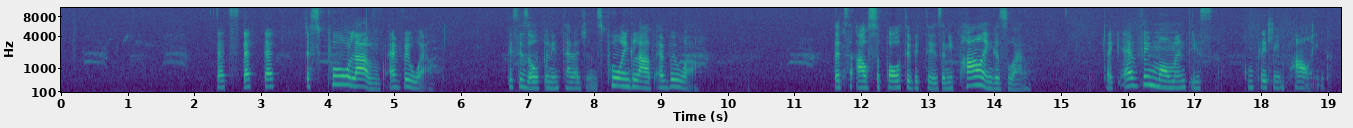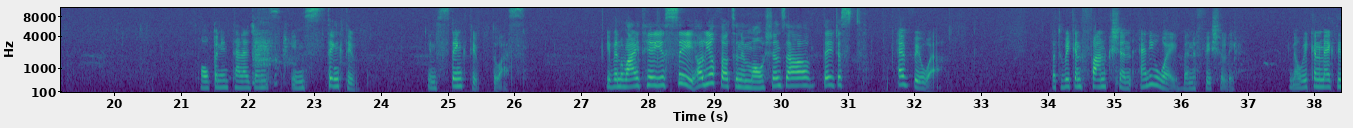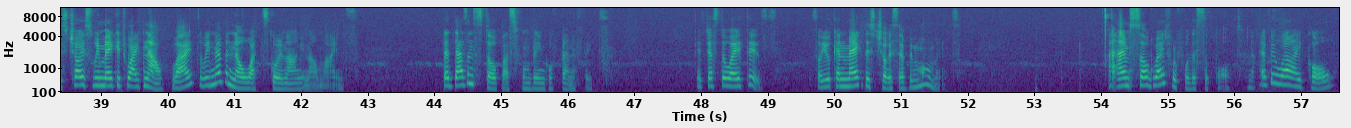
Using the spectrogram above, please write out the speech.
That's, that, that just pour love everywhere. This is open intelligence, pouring love everywhere. That's how supportive it is and empowering as well. Like every moment is completely empowering. Open intelligence, instinctive, instinctive to us. Even right here you see all your thoughts and emotions are, they just everywhere but we can function anyway beneficially. You know, we can make this choice, we make it right now, right? We never know what's going on in our minds. That doesn't stop us from being of benefit. It's just the way it is. So you can make this choice every moment. I'm so grateful for the support. You know, everywhere I go,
